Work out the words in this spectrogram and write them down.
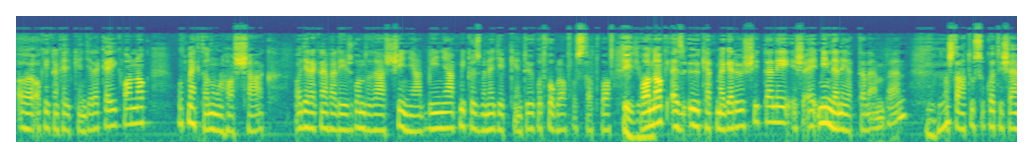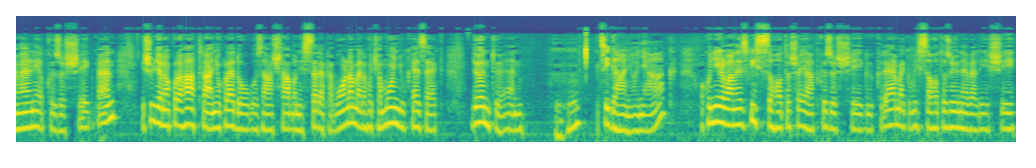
akiknek egyébként gyerekeik vannak, ott megtanulhassák a gyereknevelés, gondozás csinyát, bínyát, miközben egyébként ők ott foglalkoztatva Így van. vannak. Ez őket megerősíteni, és minden értelemben uh-huh. a státuszukat is emelni a közösségben, és ugyanakkor a hátrányok ledolgozásában is szerepe volna, mert hogyha mondjuk ezek döntően uh-huh. cigányanyák, akkor nyilván ez visszahat a saját közösségükre, meg visszahat az ő nevelési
